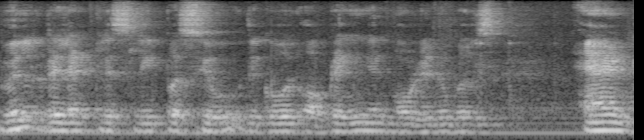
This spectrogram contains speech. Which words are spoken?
will relentlessly pursue the goal of bringing in more renewables and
